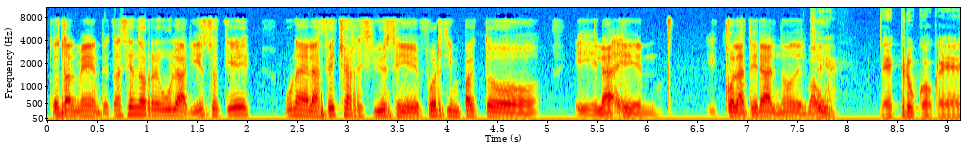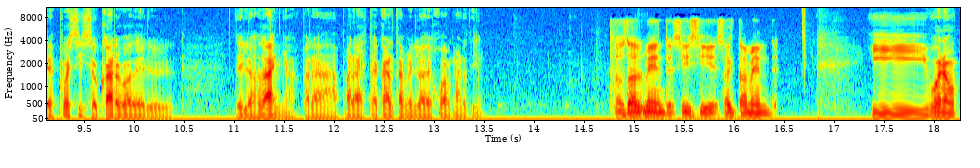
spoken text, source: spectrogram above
Totalmente, está siendo regular y eso que una de las fechas recibió ese fuerte impacto eh, eh, colateral, ¿no? Del baúl. de truco que después hizo cargo del, de los daños para, para destacar también lo de Juan Martín. Totalmente, sí, sí, exactamente. Y bueno,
